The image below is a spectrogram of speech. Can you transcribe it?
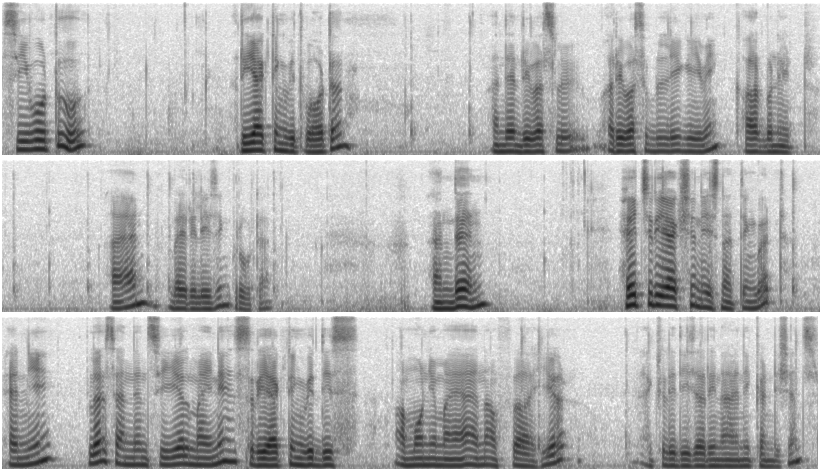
CO2 reacting with water and then reversibly, reversibly giving carbonate and by releasing proton. And then H reaction is nothing but Na plus and then Cl minus reacting with this ammonium ion of uh, here. Actually these are in ionic conditions.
